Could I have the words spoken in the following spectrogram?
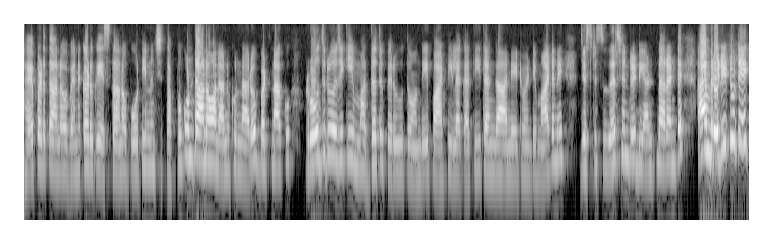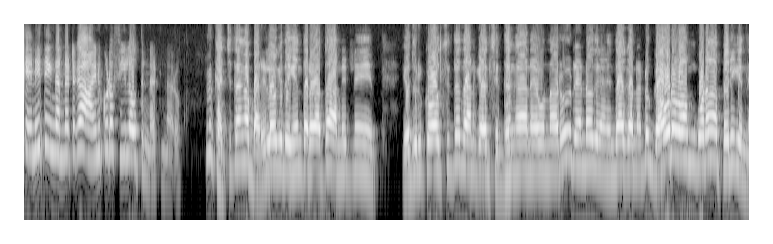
భయపడతానో వెనకడుగు వేస్తానో పోటీ నుంచి తప్పుకుంటానో అని అనుకున్నారు. బట్ నాకు రోజు రోజుకి మద్దతు పెరుగుతోంది పార్టీలకు అతీతంగా అనేటువంటి మాటని జస్టిస్ సుదర్శన్ రెడ్డి అంటున్నారంటే I'm ready to take anything అన్నట్టుగా ఆయన కూడా ఫీల్ అవుతున్నట్టున్నారు. ఖచ్చితంగా బరిలోకి దిగిన తర్వాత అన్నిటినీ ఎదుర్కోవాల్సిందే దానికి ఆయన సిద్ధంగానే ఉన్నారు. రెండవది నేను ఇందాక అన్నట్టు గౌరవం కూడా పెరిగింది.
